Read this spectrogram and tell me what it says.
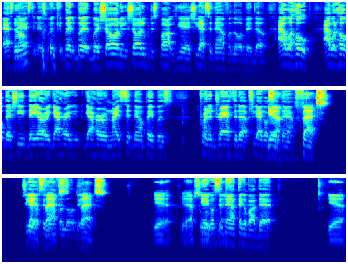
That's You know? nastiness. But but but but Shorty Shorty with the sparks, yeah, she got to sit down for a little bit though. I would hope I would hope that she they already got her got her nice sit down papers printed drafted up. She gotta go yeah, sit down. facts. She gotta yeah, go sit down facts. for a little bit. Facts. Yeah, yeah, absolutely. Yeah, go sit man. down, think about that. Yeah.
